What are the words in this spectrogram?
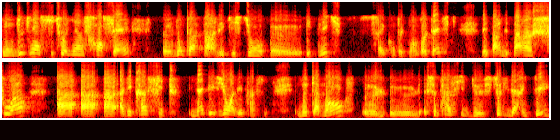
on devient citoyen français, euh, non pas par des questions euh, ethniques, ce serait complètement grotesque, mais par, un choix à, à- des principes. une adhésion à des principes, notamment ce principe de solidarité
